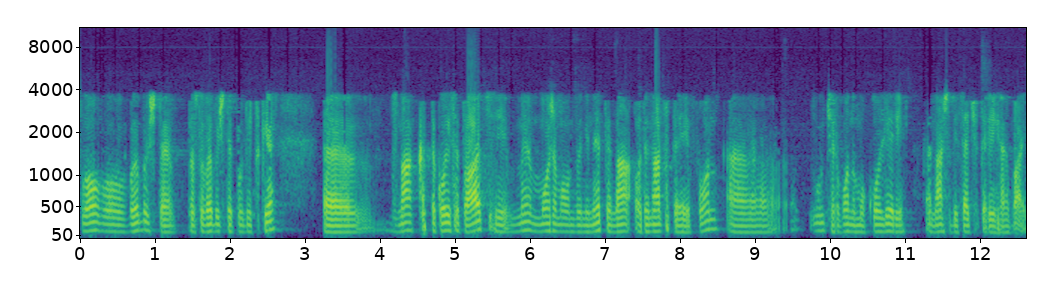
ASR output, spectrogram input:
слово. Вибачте, просто вибачте по-людськи. Е, в знак такої ситуації ми можемо вам замінити на 11 iPhone е, у червоному кольорі на 64 ГБ. Е,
